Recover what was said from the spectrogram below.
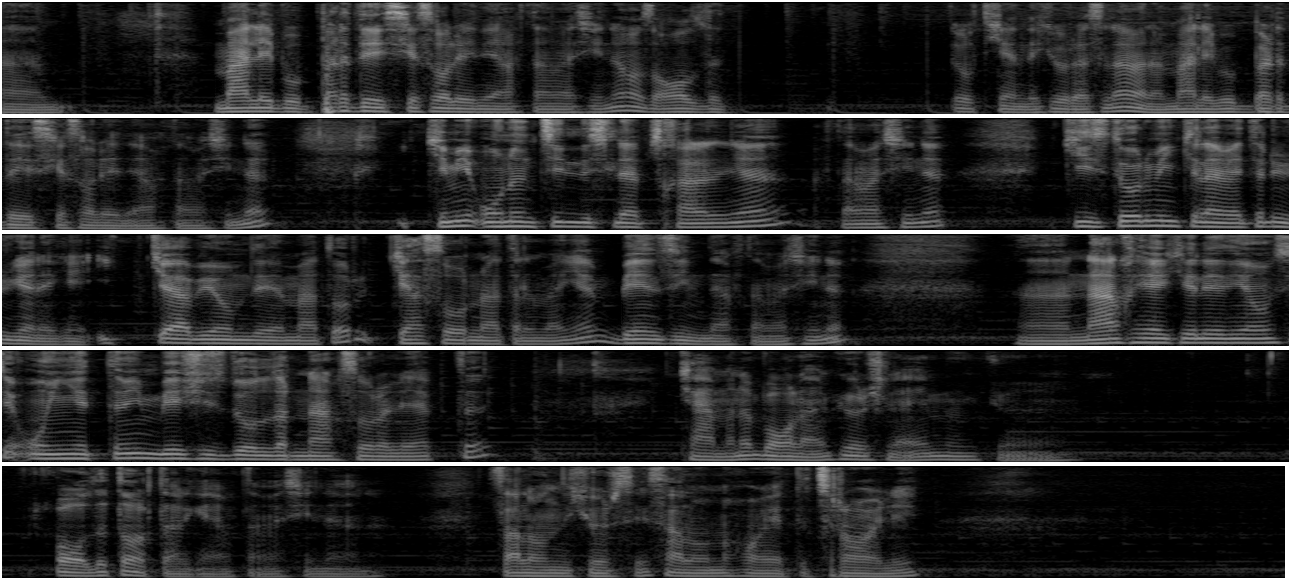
Malibu 1D esga soladigan avtomashina. Hozir oldi o'tganda ko'rasizlar, mana Malibu 1D esga soladigan avtomashina. 2010-yilda ishlab chiqarilgan avtomashina 204 ming kilometr yurgan ekan. 2 объемdagi motor, gaz o'rnatilmagan, benzinli avtomashina. Narxiga keladigan bo'lsak o'n yetti ming besh yuz dollar narx so'ralyapti. Kamini bog'lanib ko'rishlar mumkin. Oldi tortarkan avtomashinani. Salonni ko'rsak salon nihoyatda chiroyli.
